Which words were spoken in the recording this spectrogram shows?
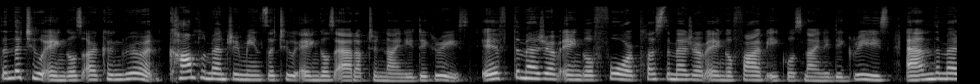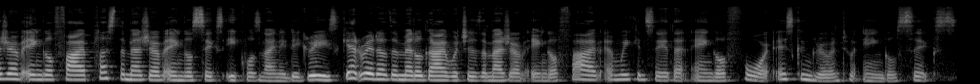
then the two angles are congruent. Complementary means the two angles add up to 90 degrees. If the measure of angle 4 plus the measure of angle 5 equals 90 degrees, and the measure of angle 5 plus the measure of angle 6 equals 90 degrees, get rid of the middle guy, which is the measure of angle 5, and we can say that angle 4 is congruent to angle 6.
